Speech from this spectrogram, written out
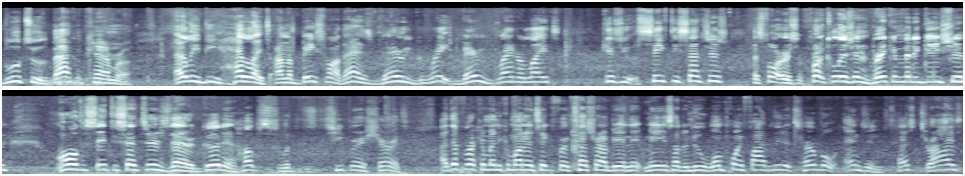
Bluetooth, backup camera, LED headlights on the base model. That is very great. Very brighter lights. Gives you safety sensors as far as front collision, braking mitigation, all the safety sensors that are good and helps with cheaper insurance. I definitely recommend you come on and take it for a test ride being amazed how the new 1.5 liter turbo engine test drives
